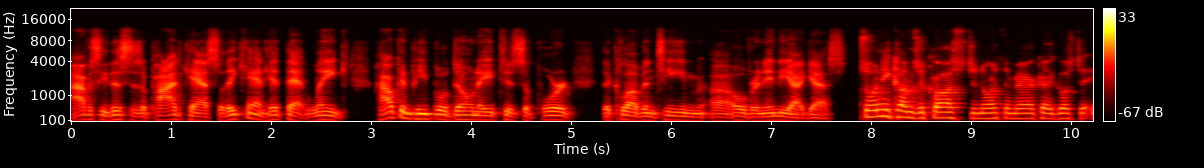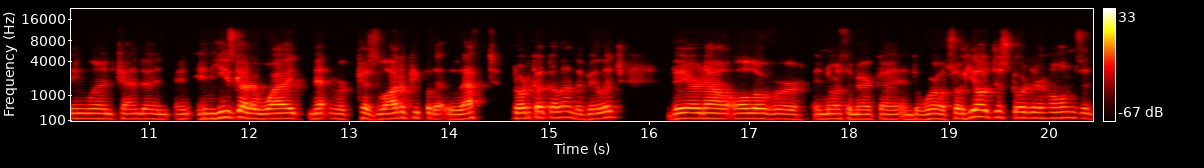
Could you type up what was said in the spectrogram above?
Obviously, this is a podcast, so they can't hit that link. How can people donate to support the club and team uh, over in India, I guess? Soni comes across to North America, he goes to England, Canada, and, and, and he's got a wide network because a lot of people that left Rurka Kalan, the village, they are now all over in North America and the world. So he'll just go to their homes and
